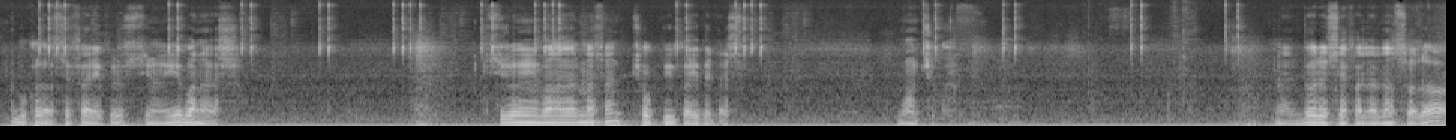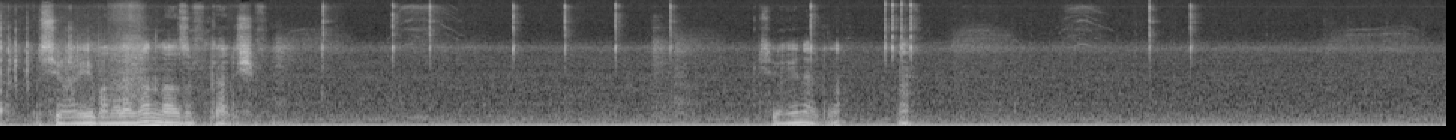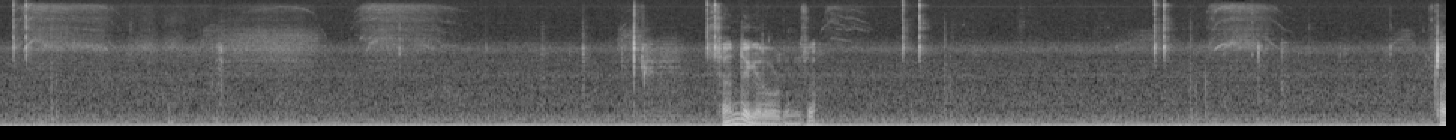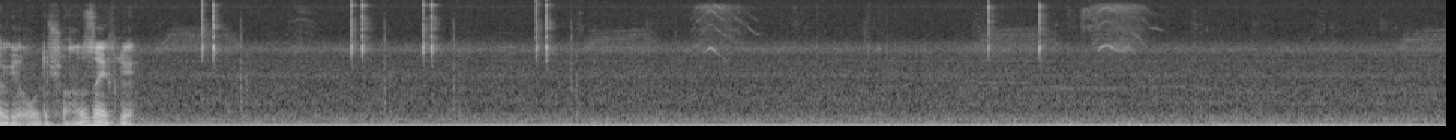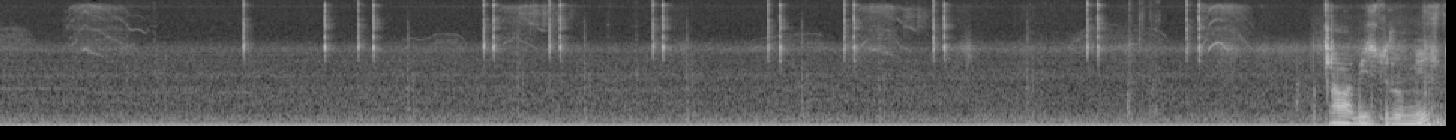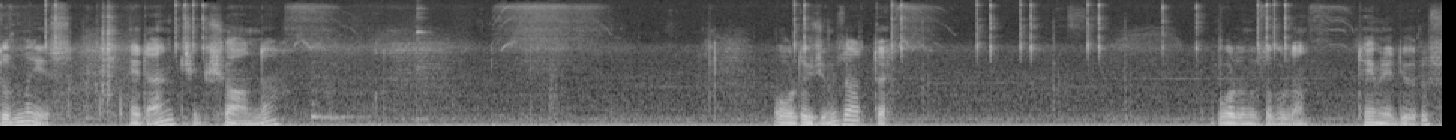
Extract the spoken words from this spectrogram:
Bu kadar sefer yapıyoruz. Sinonya'yı bana ver. Sinonya'yı bana vermezsen çok büyük ayıp edersin. Boncuk. Yani böyle seferlerden sonra Sinonya'yı bana vermen lazım kardeşim. Sinonya nerede lan? Sen de gel ordumuza. Tabii ki ordu şu anda zayıflıyor. Ama biz durur muyuz? Durmayız. Neden? Çünkü şu anda ordu gücümüz arttı. Ordumuzu da buradan temin ediyoruz.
